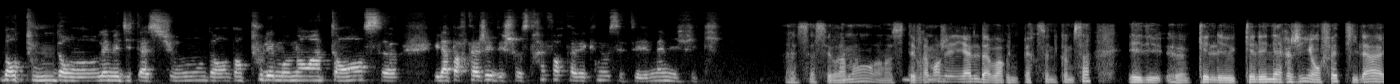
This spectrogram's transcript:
dans tout, dans les méditations, dans, tous les moments intenses. Il a partagé des choses très fortes avec nous, c'était magnifique. Ça, c'est vraiment, c'était vraiment génial d'avoir une personne comme ça. Et quelle, quelle, énergie, en fait, il a.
